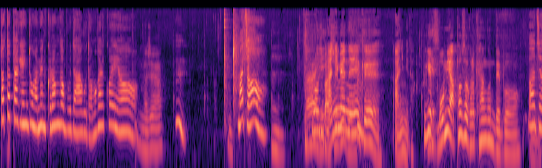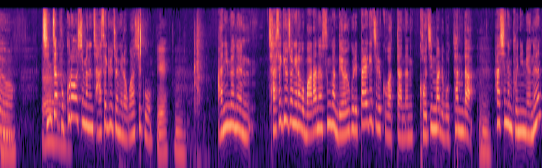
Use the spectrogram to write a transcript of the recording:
떳떳하게 행동하면 그런가 보다 하고 넘어갈 거예요. 맞아요. 맞아. 음. 부끄러워하지 아, 마시고. 아니면은 그 아닙니다. 그게 몸이 아파서 그렇게 한 건데 뭐. 맞아요. 진짜 부끄러우시면 자세 교정이라고 하시고 예. 아니면은 자세 교정이라고 말하는 순간 내 얼굴이 빨개질 것 같다. 난 거짓말을 못 한다. 하시는 분이면은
